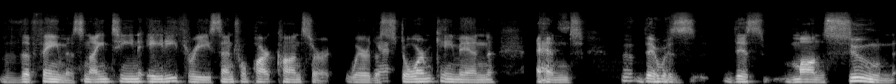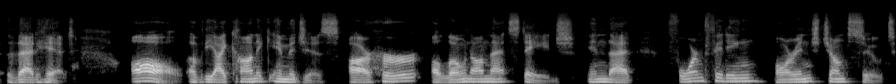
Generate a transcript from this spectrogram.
the famous 1983 Central Park concert where the Yeah. storm came in and there was this monsoon that hit, all of the iconic images are her alone on that stage in that form fitting orange jumpsuit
